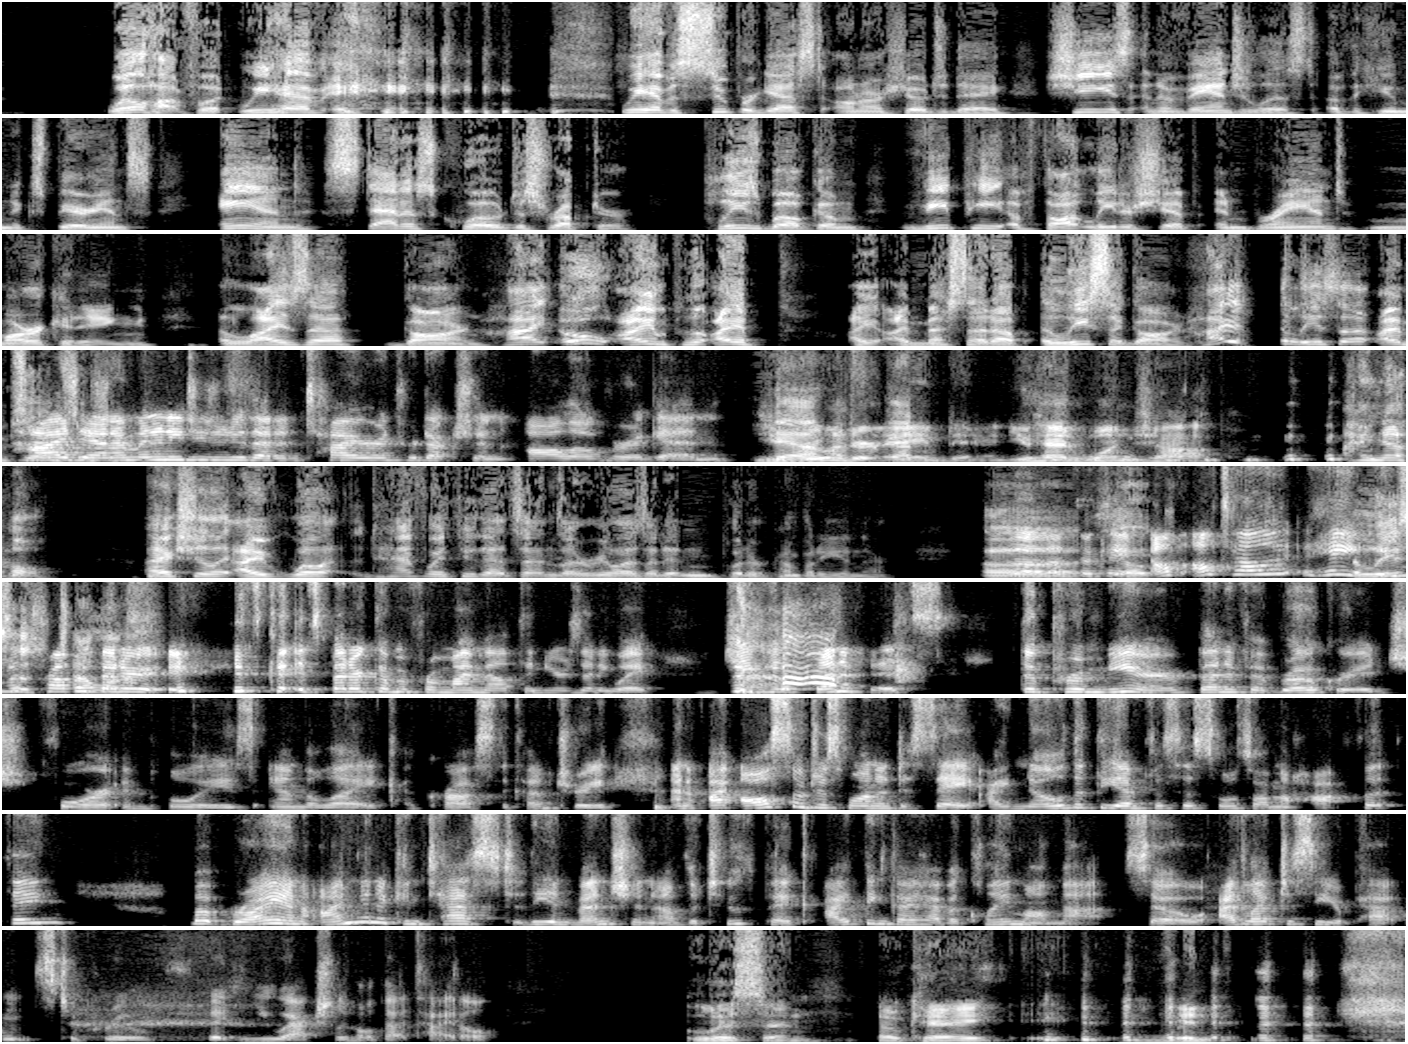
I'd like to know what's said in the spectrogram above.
Well, Hotfoot, we have a we have a super guest on our show today. She's an evangelist of the human experience and status quo disruptor. Please welcome VP of Thought Leadership and Brand Marketing, Eliza Garn. Hi. Oh, I am I I, I messed that up. Elisa Garn. Hi, Elisa. I'm so, Hi, I'm so Dan. I'm going to need you to do that entire introduction all over again. You yeah, ruined her name, Dan. You had one job. I know. Actually, I well halfway through that sentence, I realized I didn't put her company in there. Uh, no, that's okay. So, I'll, I'll tell it. Hey, Elisa, probably better. Us. It's it's better coming from my mouth than yours anyway. GBS benefits the premier benefit brokerage for employees and the like across the country. And I also just wanted to say, I know that the emphasis was on the hot foot thing, but Brian, I'm going to contest the invention of the toothpick. I think I have a claim on that. So I'd like to see your patents to prove that you actually hold that title. Listen, okay. When,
